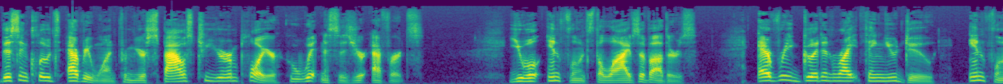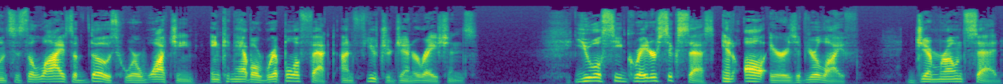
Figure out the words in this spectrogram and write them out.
This includes everyone from your spouse to your employer who witnesses your efforts. You will influence the lives of others. Every good and right thing you do influences the lives of those who are watching and can have a ripple effect on future generations. You will see greater success in all areas of your life. Jim Rohn said,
